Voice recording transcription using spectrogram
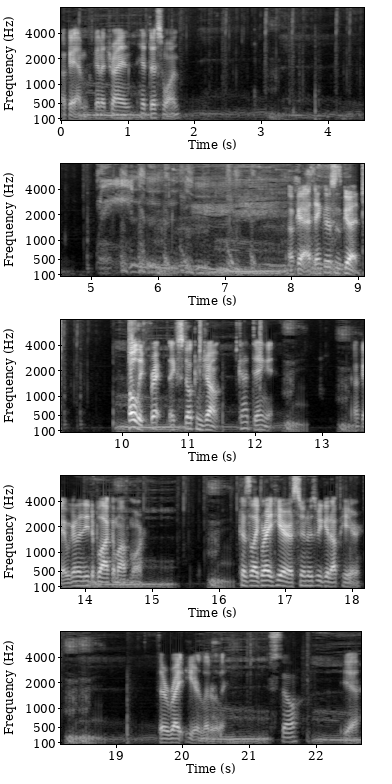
Okay, I'm gonna try and hit this one. Okay, I think this is good. Holy frick, they still can jump. God dang it. Okay, we're gonna need to block them off more. Because, like, right here, as soon as we get up here, they're right here, literally. Still. Yeah.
